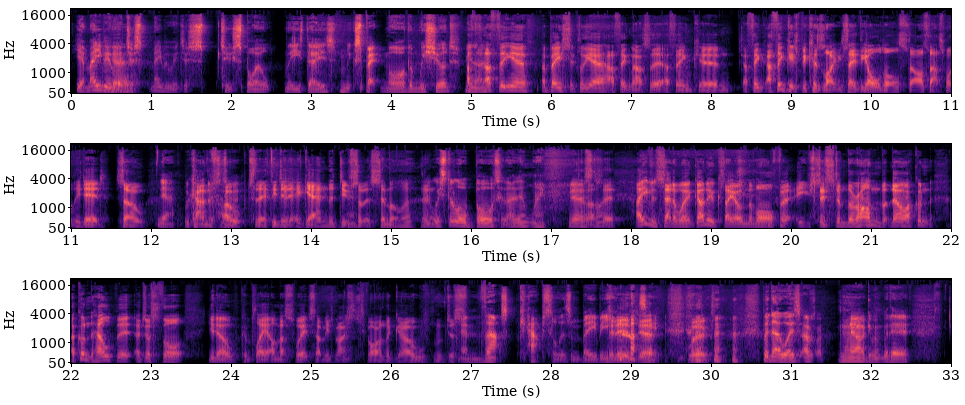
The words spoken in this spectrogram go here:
Yeah, maybe Yeah. we're just maybe we're just too spoilt these days. and expect more than we should. You know. I think yeah, uh, basically yeah, I think that's it. I think um, I think I think it's because, like you say, the old All Stars. That's what they did. So Yeah. we kind of hoped that if they did it again, they'd do something similar. And, we still all bought it though, didn't we? yeah, that's it. I even said I weren't going to because I own them all for each system they're on. But no, I couldn't. I couldn't help it. I just thought, you know, can play it on my Switch. That means my 64 on the go. I'm just And that's capitalism, baby. it is, yeah, it. works. But no, as I was, my argument with a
